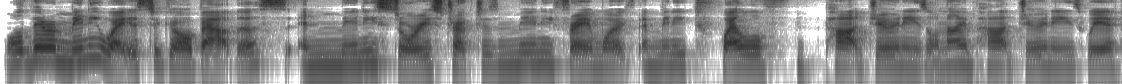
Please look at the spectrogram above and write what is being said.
Well, there are many ways to go about this, and many story structures, many frameworks, and many 12 part journeys or nine part journeys where,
